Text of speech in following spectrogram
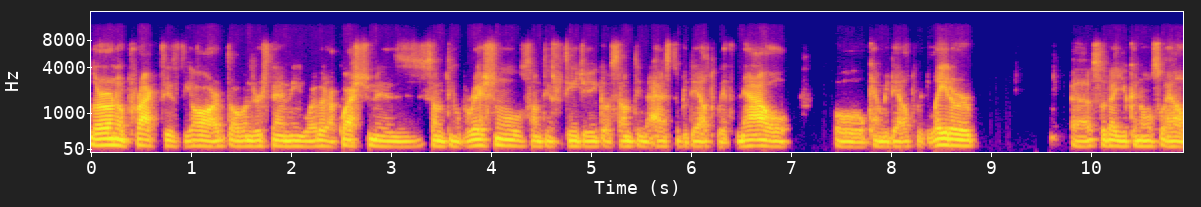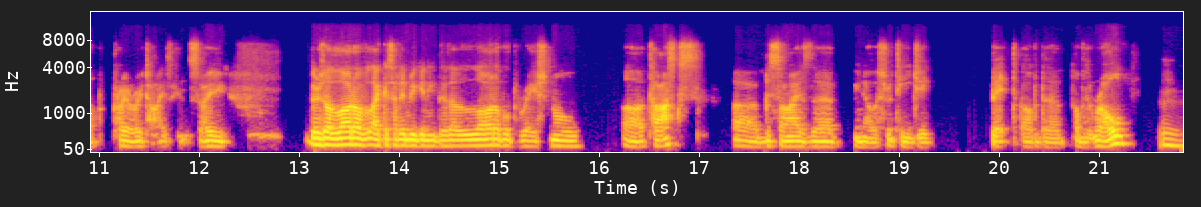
learn or practice the art of understanding whether a question is something operational, something strategic, or something that has to be dealt with now or can be dealt with later, uh, so that you can also help prioritizing. So there's a lot of, like I said in the beginning, there's a lot of operational uh, tasks uh, besides the you know strategic bit of the of the role mm.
